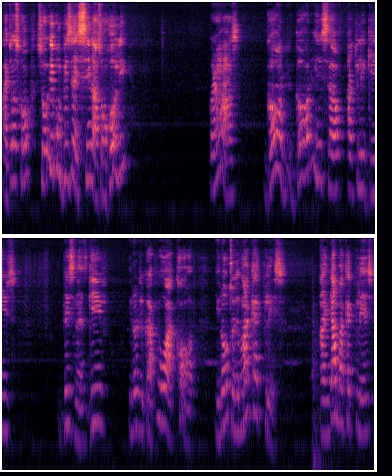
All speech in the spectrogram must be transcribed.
I just come. So even business is seen as unholy. Whereas God, God Himself actually gives business, give, you know, the people who are called, you know, to the marketplace and in that marketplace,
